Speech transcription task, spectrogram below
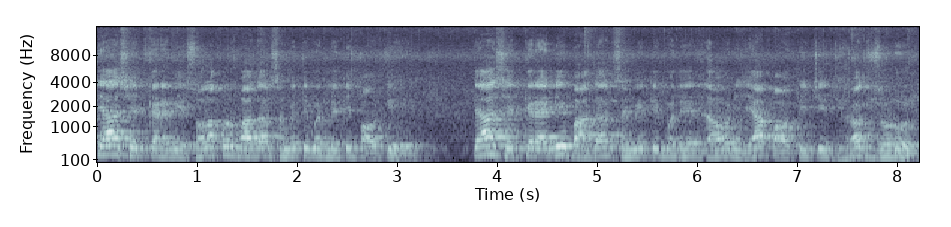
त्या शेतकऱ्यांनी सोलापूर बाजार समितीमधली ती पावती त्या शेतकऱ्यांनी बाजार समितीमध्ये जाऊन या पावतीची झेरॉक्स जोडून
